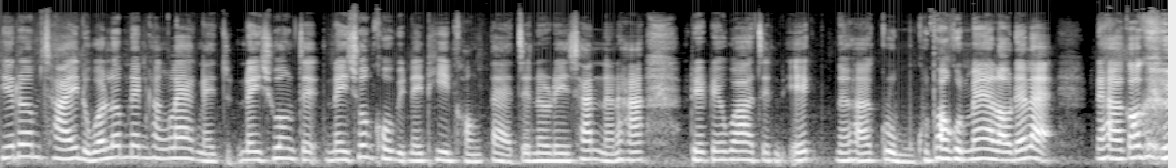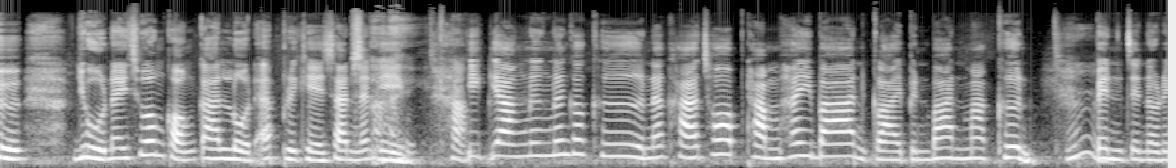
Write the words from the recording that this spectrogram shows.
ที่เริ่มใช้หรือว่าเริ่มเล่นครั้งแรกในในช่วงในช่วงโควิด -19 ของแต่ละเจเนอเรชันนะคะเรียกได้ว่า Gen X นะคะกลุ่มคุณพ่อคุณแม่เราได้แหละนะคะก็คืออยู่ในช่วงของการโหลดแอปพลิเคชันนั่นเอง อีกอย่างหนึ่งนั่นก็คือนะคะชอบทำให้บ้านกลายเป็นบ้านมากขึ้น เป็นเจเนอเร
